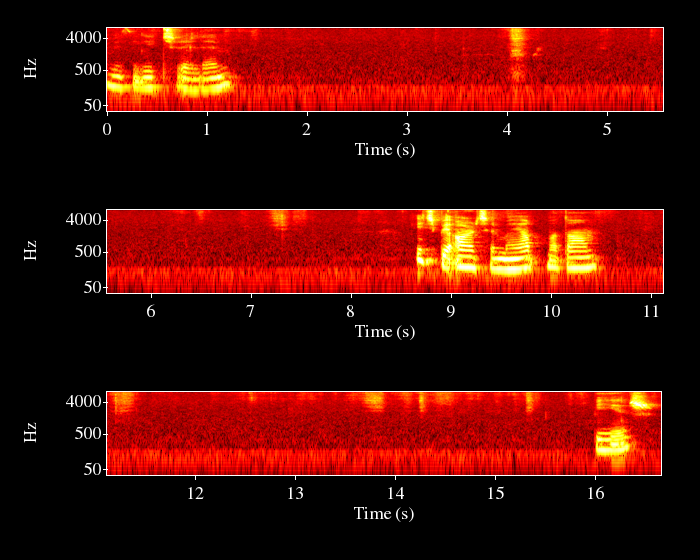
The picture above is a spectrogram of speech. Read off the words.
ipimizi geçirelim. Hiçbir artırma yapmadan bir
